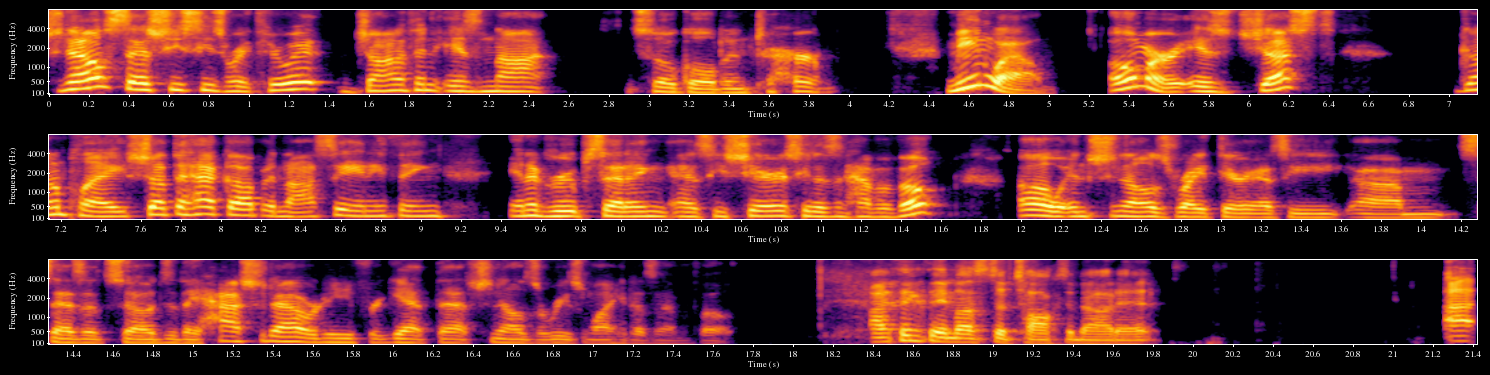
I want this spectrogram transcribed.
Chanel says she sees right through it. Jonathan is not so golden to her. Meanwhile, Omar is just going to play shut the heck up and not say anything in a group setting as he shares he doesn't have a vote. Oh, and Chanel is right there as he um, says it. So, did they hash it out or did he forget that Chanel is the reason why he doesn't have a vote? I think they must have talked about it. i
